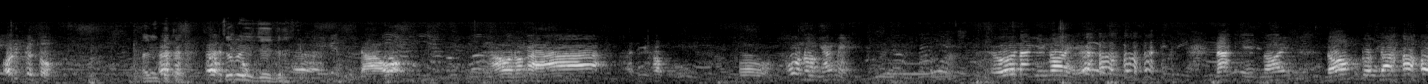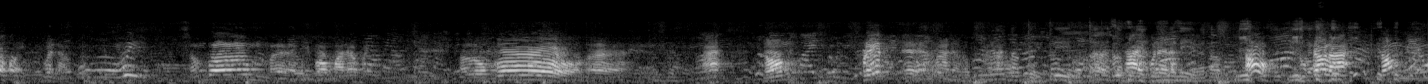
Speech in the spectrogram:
โอ้นี่กระตุกอันนี้ก็จะจะไปยืนดาวเอาน้องอาสวัสดีครับโอ้โอ้น้องยังนี่เออนางเอีก น้อยนางเอกน้อย น้องดวงดาวเมื่อไหร่อุ้ยน้องบอมเออพี่บอมมาแล้วไปน้องโลโก้เอออะน้องเฟรดเออมาแล้วครับผมที่เออสุดท้ายคุณได้ละนี่นะครับเอ้าเจ้าละน้องมิว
